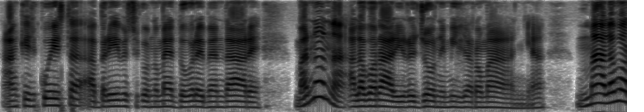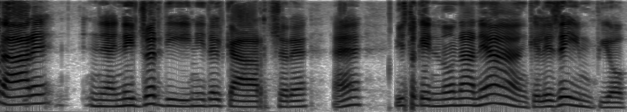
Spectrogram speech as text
anche questa a breve secondo me dovrebbe andare, ma non a lavorare in Regione Emilia Romagna, ma a lavorare ne- nei giardini del carcere, eh? Visto che non ha neanche l'esempio,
